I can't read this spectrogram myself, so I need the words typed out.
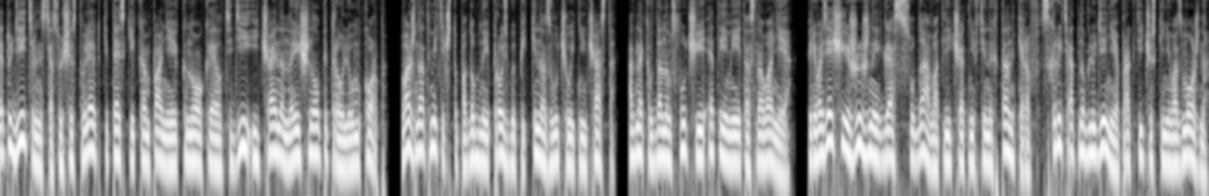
Эту деятельность осуществляют китайские компании KNOC Ltd и China National Petroleum Corp. Важно отметить, что подобные просьбы Пекин озвучивает нечасто, однако в данном случае это имеет основание. Перевозящие жиженый газ суда, в отличие от нефтяных танкеров, скрыть от наблюдения практически невозможно.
